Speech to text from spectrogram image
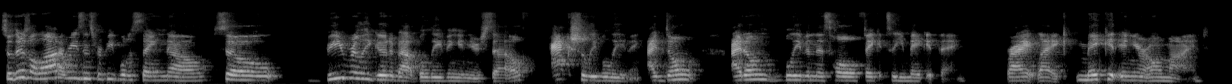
So there's a lot of reasons for people to say no. So be really good about believing in yourself, actually believing. I don't I don't believe in this whole fake it till you make it thing, right? Like make it in your own mind.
